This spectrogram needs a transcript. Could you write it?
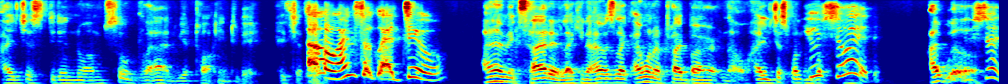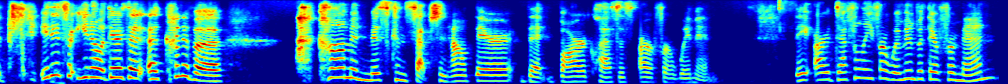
I just didn't know. I'm so glad we are talking today. It's just. Oh, I'm so glad too. I am excited. Like you know, I was like, I want to try barre now. I just want. To You should. I will. You should. It is. You know, there's a, a kind of a common misconception out there that barre classes are for women. They are definitely for women, but they're for men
